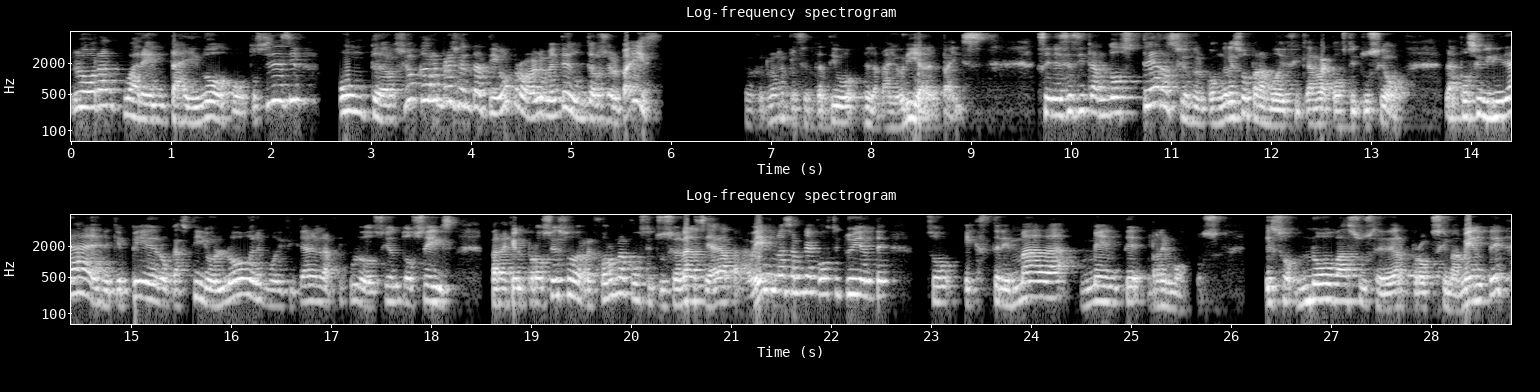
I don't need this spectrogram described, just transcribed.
logran 42 votos. Es decir, un tercio que es representativo probablemente de un tercio del país, pero que no es representativo de la mayoría del país. Se necesitan dos tercios del Congreso para modificar la Constitución las posibilidades de que Pedro Castillo logre modificar el artículo 206 para que el proceso de reforma constitucional se haga a través de una asamblea constituyente son extremadamente remotos. Eso no va a suceder próximamente,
